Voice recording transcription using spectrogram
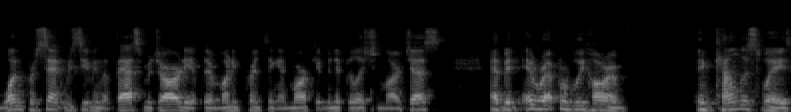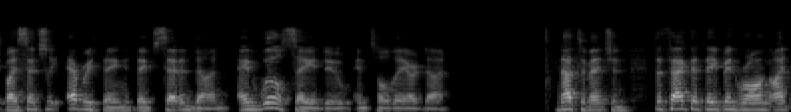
1% receiving the vast majority of their money printing and market manipulation largesse, have been irreparably harmed in countless ways by essentially everything they've said and done, and will say and do until they are done. Not to mention the fact that they've been wrong on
